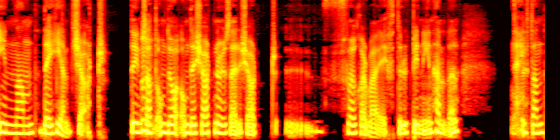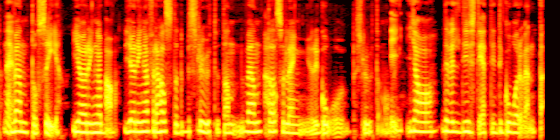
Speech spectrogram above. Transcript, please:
innan det är helt kört. Det är inte Mm. så att om, du, har- om det är kört nu så är det kört eh, för själva efterutbildningen heller. Nej. Utan Nej. vänta och se. Gör inga, Ja. gör inga förhastade beslut, utan vänta Ja. så länge det går att besluta någonting. Ja, det är väl just det att det inte går att vänta.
